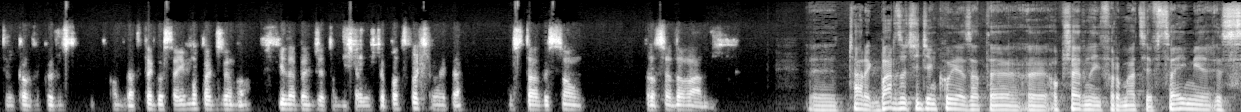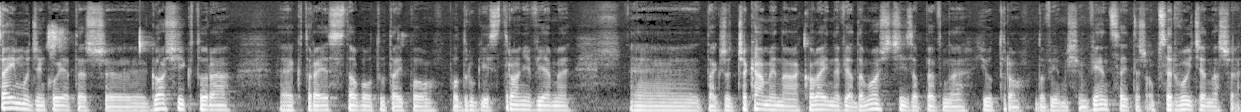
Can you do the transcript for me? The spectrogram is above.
tylko wykorzystał obrad tego Sejmu, także no, chwilę będzie to musiało jeszcze potrwać, ale te ustawy są procedowane. Y, Czarek, bardzo Ci dziękuję za te y, obszerne informacje w Sejmie. Z Sejmu dziękuję też y, Gosi, która, y, która jest z Tobą tutaj po, po drugiej stronie, wiemy. E, Także czekamy na kolejne wiadomości. Zapewne jutro dowiemy się więcej. Też obserwujcie nasze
